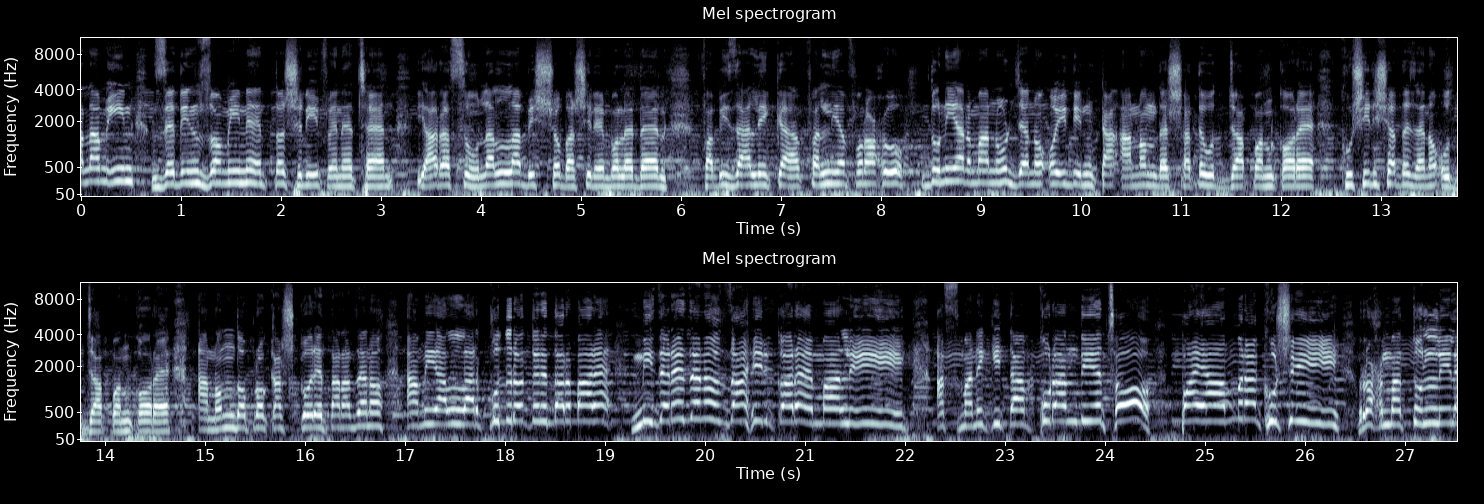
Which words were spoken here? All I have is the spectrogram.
আলামিন যেদিন জমিনে তশরিফ এনেছেন, ইয়া রাসূল আল্লাহ বিশ্ববাসীরে বলে দেন ফাবিজালিকা ফালিয়াফরাহু দুনিয়ার মানুষ যেন ওই দিনটা আনন্দের সাথে উদযাপন করে, খুশির সাথে যেন উদযাপন করে, আনন্দ প্রকাশ করে তারা যেন, আমি আল্লাহর কুদরতের দরবারে নিজেরে যেন জাহির করে মালিক। আসমানি কিতাব কোরআন দিয়েছ, পায়া আমরা খুশি। রহমাতুল্লিল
